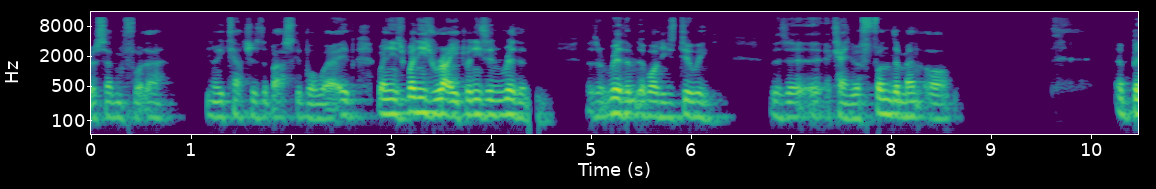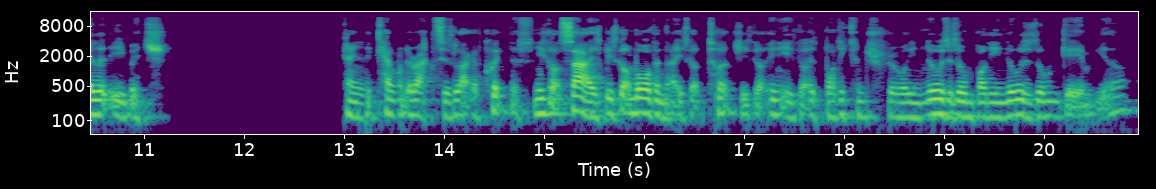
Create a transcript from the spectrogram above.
for a seven footer. You know, he catches the basketball where he, when he's when he's right, when he's in rhythm, there's a rhythm to what he's doing. There's a, a kind of a fundamental ability which kind of counteracts his lack of quickness. He's got size, but he's got more than that. He's got touch. He's got he's got his body control. He knows his own body. He knows his own game. You know,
